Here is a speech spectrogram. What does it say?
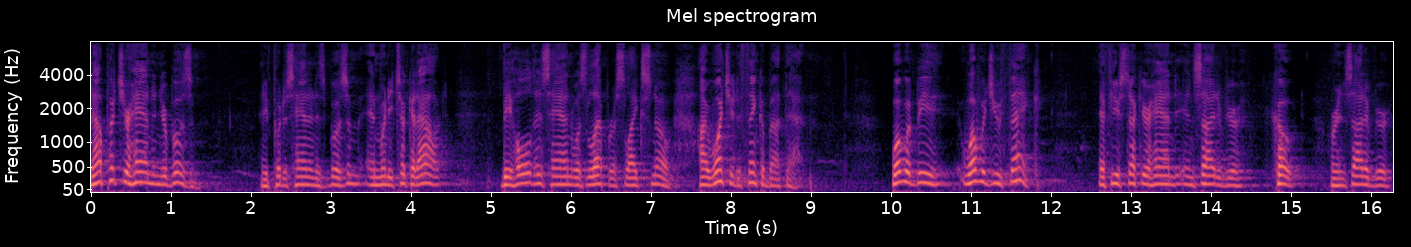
Now put your hand in your bosom. And he put his hand in his bosom, and when he took it out, behold, his hand was leprous like snow. I want you to think about that. What would, be, what would you think if you stuck your hand inside of your coat or inside of your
